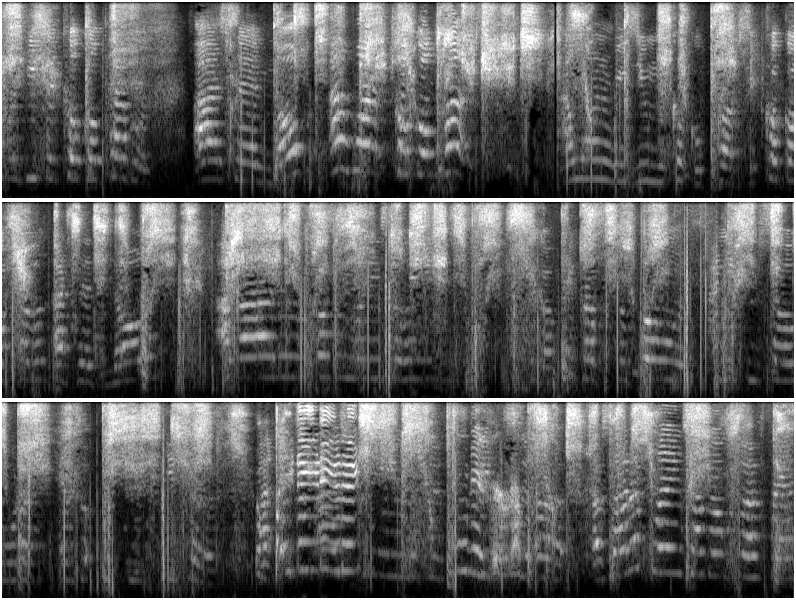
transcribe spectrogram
but he said Cocoa Pebbles. I said, nope, I want Cocoa Puffs. I want to resume the Cocoa Puffs. The Cocoa Pebbles, I said, no. I got it, pick up the phone. I need some soda and so pizza. I uh, I started playing soccer with friend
